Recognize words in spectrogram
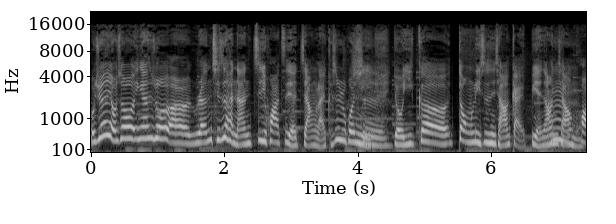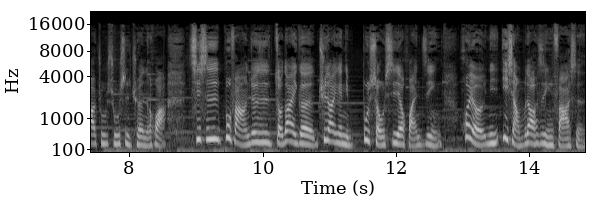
我觉得有时候应该是说，呃，人其实很难计划自己的将来，可是如果你有一个动力是你想要改变，然后你想嗯要跨出舒适圈的话，其实不妨就是走到一个去到一个你不熟悉的环境，会有你意想不到的事情发生。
